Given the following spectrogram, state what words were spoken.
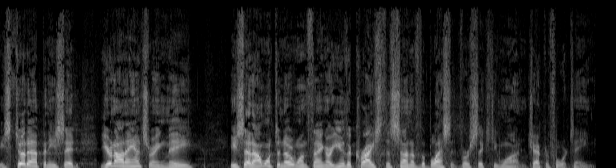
he stood up and he said, You're not answering me. He said, I want to know one thing. Are you the Christ, the Son of the Blessed? Verse 61, chapter 14.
